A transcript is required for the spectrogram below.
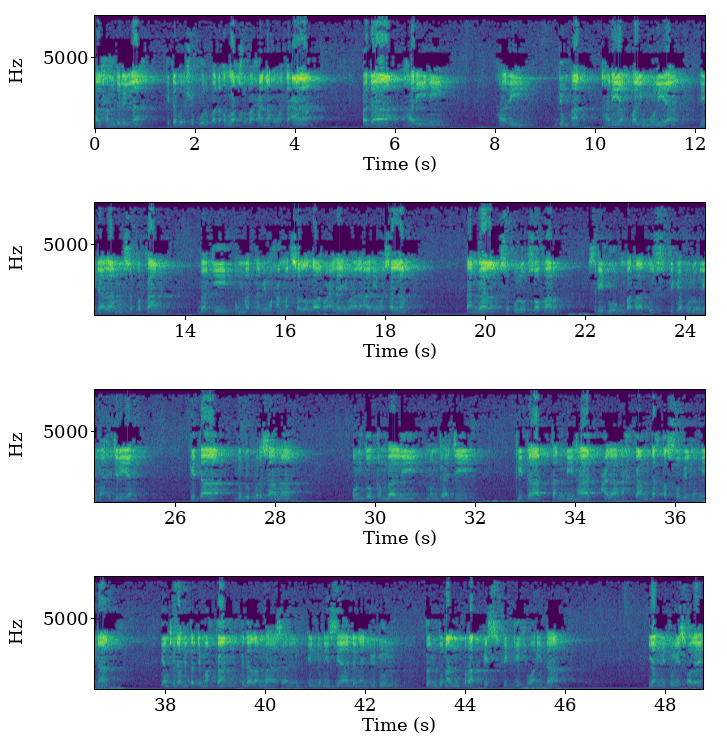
Alhamdulillah kita bersyukur pada Allah Subhanahu wa taala pada hari ini hari Jumat, hari yang paling mulia di dalam sepekan bagi umat Nabi Muhammad sallallahu alaihi wa alihi wasallam tanggal 10 Safar 1435 Hijriah. Kita duduk bersama untuk kembali mengkaji kitab Tanbihat ala Ahkam Takhtassu bil Mu'minat yang sudah diterjemahkan ke dalam bahasa Indonesia dengan judul Tuntunan Praktis Fikih Wanita yang ditulis oleh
